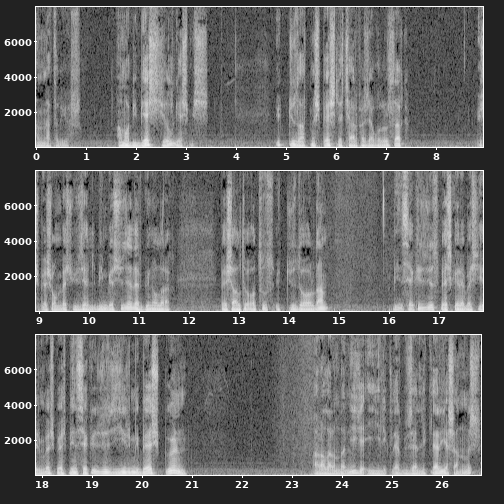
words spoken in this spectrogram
anlatılıyor. Ama bir beş yıl geçmiş. 365 ile çarpacak olursak 3, 5, 15, 150, 1500 eder gün olarak. 5, 6, 30, 300 de oradan 1800, 5 kere 5, 25, 5, 1825 gün aralarında nice iyilikler, güzellikler yaşanmış.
